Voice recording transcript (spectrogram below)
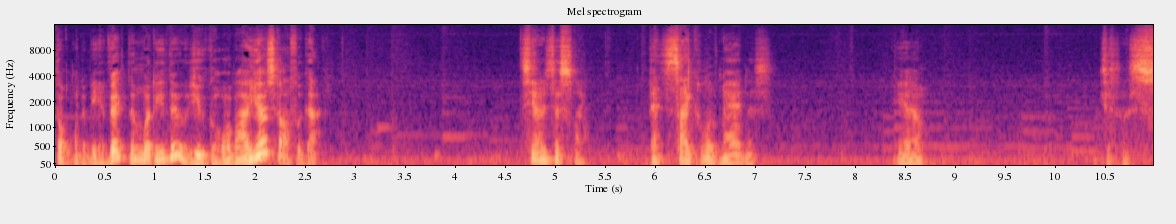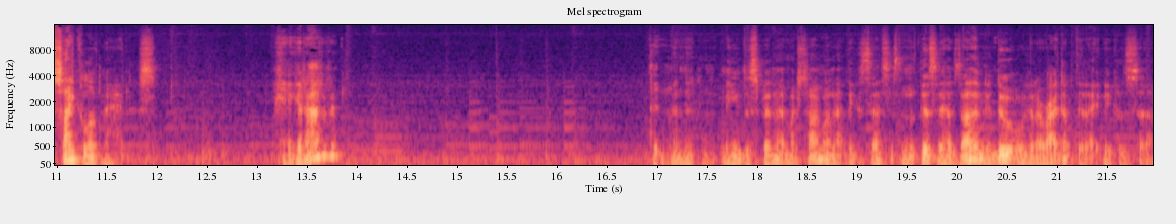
don't want to be a victim, what do you do? You go and buy yourself a gun. See how it's just like that cycle of madness? You know? Just a cycle of madness. Can't get out of it. Didn't mean to spend that much time on that because this has nothing to do with what we're going to write up today because uh,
